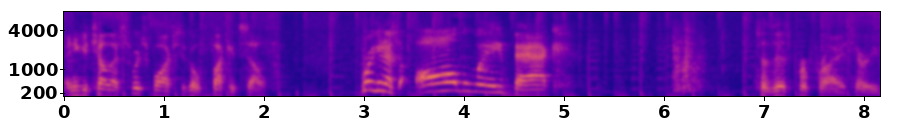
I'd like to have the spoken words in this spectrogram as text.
And you can tell that switch box to go fuck itself. Bringing us all the way back to this proprietary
